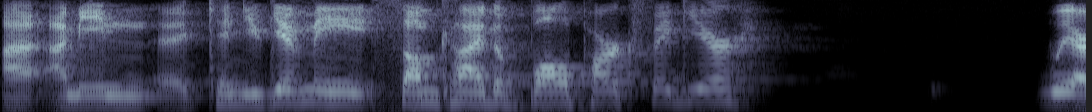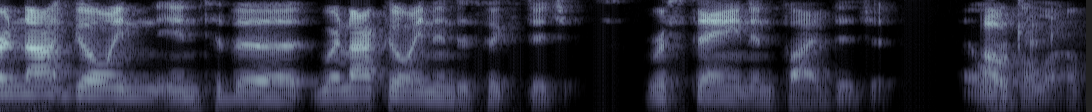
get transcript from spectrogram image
I, I mean, uh, can you give me some kind of ballpark figure? We are not going into the. We're not going into six digits. We're staying in five digits or Okay. below.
